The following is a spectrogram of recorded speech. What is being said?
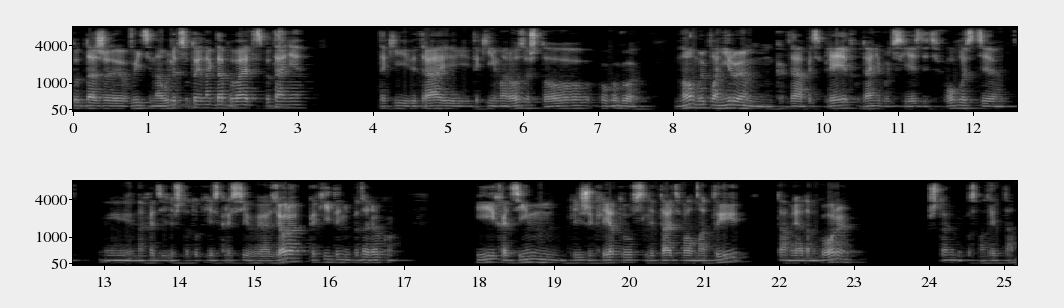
Тут даже выйти на улицу то иногда бывает испытание. Такие ветра и такие морозы, что ого-го. Но мы планируем, когда потеплеет, куда-нибудь съездить в области. Мы находили, что тут есть красивые озера какие-то неподалеку. И хотим ближе к лету слетать в Алматы, там рядом горы, что-нибудь посмотреть там.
